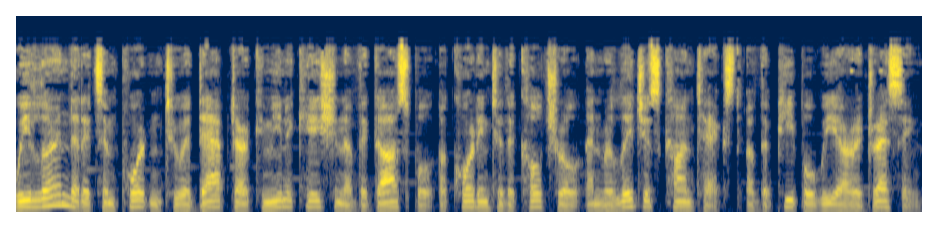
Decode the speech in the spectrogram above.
We learn that it's important to adapt our communication of the gospel according to the cultural and religious context of the people we are addressing,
